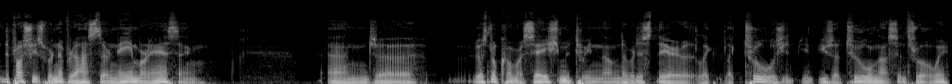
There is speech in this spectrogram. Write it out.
the prostitutes were never asked their name or anything. And uh, there was no conversation between them. They were just there like, like tools. You'd, you'd use a tool and that's and throw it away.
